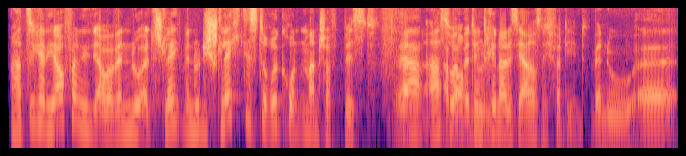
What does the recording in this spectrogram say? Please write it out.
hat sicherlich auch verdient, aber wenn du als schlecht, wenn du die schlechteste Rückrundenmannschaft bist, dann Ja, hast du auch den du- Trainer des Jahres nicht verdient. Wenn du äh,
